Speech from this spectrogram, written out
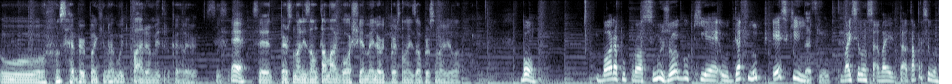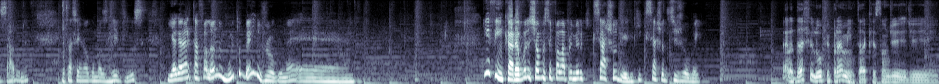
O, o Cyberpunk não é muito parâmetro, cara. É. Você personalizar um Tamagotchi é melhor que personalizar o personagem lá. Bom, bora pro próximo jogo, que é o Deathloop. Esse que Deathloop. vai ser lançado, vai tá, tá para ser lançado, né? Já tá saindo algumas reviews e a galera tá falando muito bem do jogo, né? É... Enfim, cara, eu vou deixar você falar primeiro o que, que você achou dele. O que, que você achou desse jogo aí? Cara, Deathloop, pra mim, tá? Questão de, de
